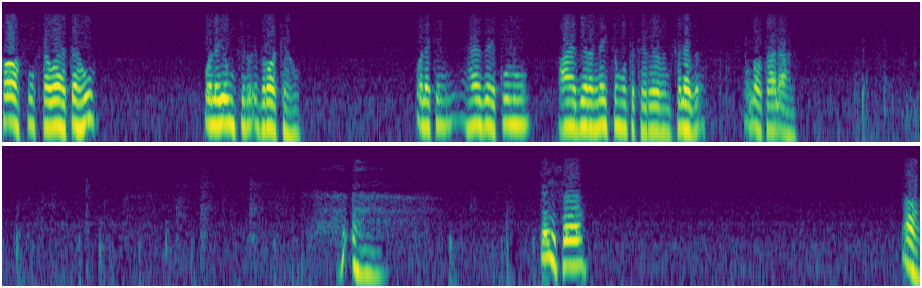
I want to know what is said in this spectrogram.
خافوا فواته ولا يمكن إدراكه. ولكن هذا يكون عابرا ليس متكررا فلا بأس. الله تعالى أعلم. كيف؟ آه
